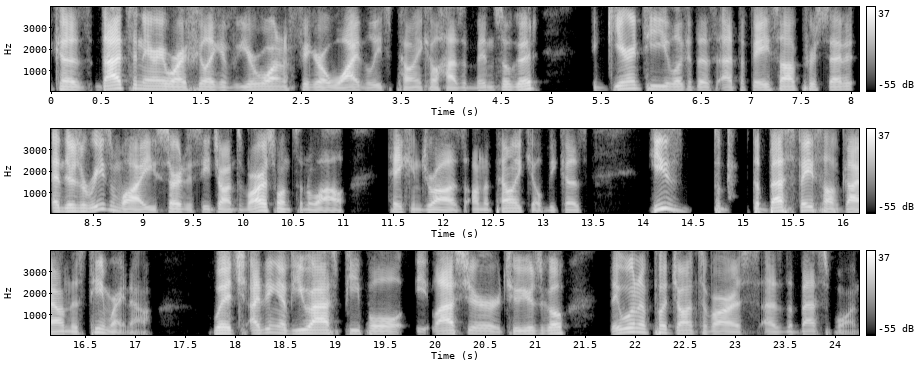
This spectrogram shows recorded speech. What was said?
Because that's an area where I feel like if you're wanting to figure out why the Leafs penalty kill hasn't been so good, I guarantee you look at this at the faceoff percentage, and there's a reason why you started to see John Tavares once in a while taking draws on the penalty kill because he's the, the best faceoff guy on this team right now. Which I think if you ask people last year or two years ago, they wouldn't have put John Tavares as the best one.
